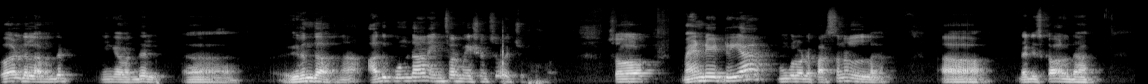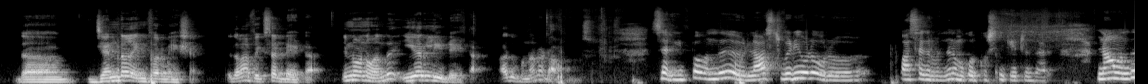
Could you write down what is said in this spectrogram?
வேர்ல்டில் வந்து நீங்கள் வந்து இருந்தாருன்னா அதுக்கு உண்டான இன்ஃபர்மேஷன்ஸும் வச்சுக்கோங்க. ஸோ மேண்டேட்ரியாக உங்களோட personal that is call the the general information இதெல்லாம் ஃபிக்ஸட் டேட்டா இன்னொன்று வந்து இயர்லி டேட்டா அதுக்குண்டான டாக்குமெண்ட்ஸ் சார் இப்போ வந்து லாஸ்ட் வீடியோவில் ஒரு வாசகர் வந்து நமக்கு ஒரு கொஸ்டின் கேட்டிருந்தாரு. நான் வந்து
